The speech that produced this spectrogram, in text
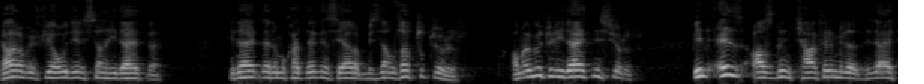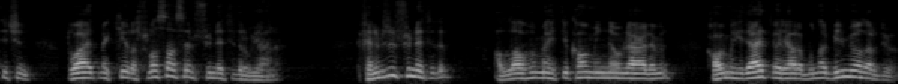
Ya Rabbi şu Yahudi Hristiyan'a hidayet ver. Hidayetleri mukadder dese ya Rabbi bizden uzak tutuyoruz. Ama öbür türlü hidayetini istiyoruz. Bir ez azgın kafirin bile hidayet için dua etmek ki Resulullah sallallahu aleyhi ve sellem sünnetidir bu yani. Efendimizin sünnetidir. Allahümme ihdi kavmin nevm la alemin. Kavme hidayet ver ya Rabbi. Bunlar bilmiyorlar diyor.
